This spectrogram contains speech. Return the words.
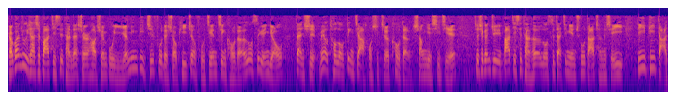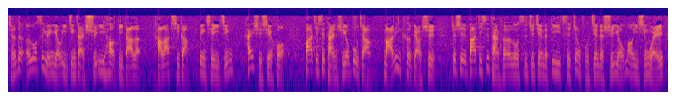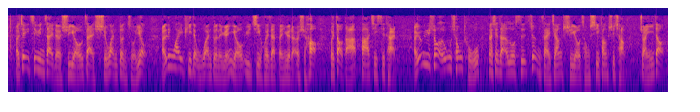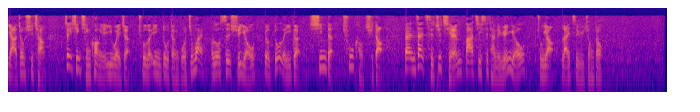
要关注一下是巴基斯坦在十二号宣布以人民币支付的首批政府间进口的俄罗斯原油，但是没有透露定价或是折扣等商业细节。这是根据巴基斯坦和俄罗斯在今年初达成的协议，第一批打折的俄罗斯原油已经在十一号抵达了卡拉奇港，并且已经开始卸货。巴基斯坦石油部长马利克表示。这是巴基斯坦和俄罗斯之间的第一次政府间的石油贸易行为，而这一次运载的石油在十万吨左右，而另外一批的五万吨的原油预计会在本月的二十号会到达巴基斯坦。而由于说俄乌冲突，那现在俄罗斯正在将石油从西方市场转移到亚洲市场，最新情况也意味着除了印度等国之外，俄罗斯石油又多了一个新的出口渠道。但在此之前，巴基斯坦的原油主要来自于中东。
